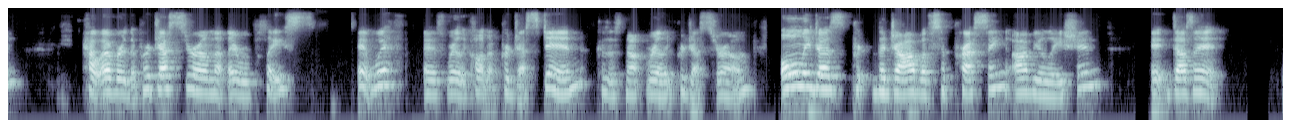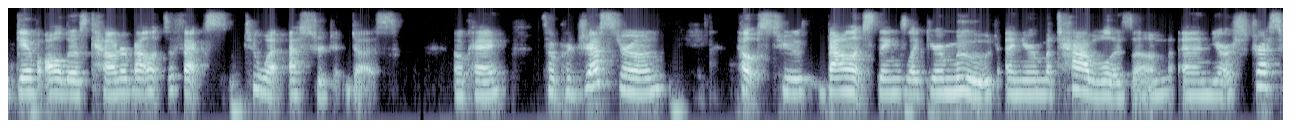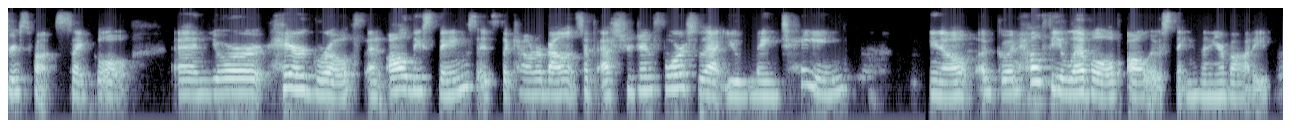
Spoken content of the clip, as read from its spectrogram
However, the progesterone that they replace it with is really called a progestin because it's not really progesterone, only does pr- the job of suppressing ovulation. It doesn't give all those counterbalance effects to what estrogen does. Okay. So progesterone helps to balance things like your mood and your metabolism and your stress response cycle and your hair growth and all these things. It's the counterbalance of estrogen for so that you maintain, you know, a good healthy level of all those things in your body.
